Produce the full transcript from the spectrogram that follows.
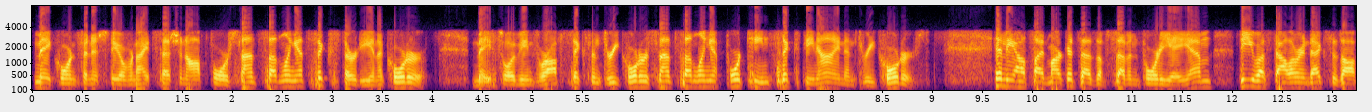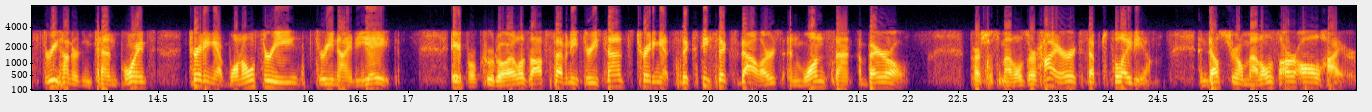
May corn finished the overnight session off four cents, settling at six thirty and a quarter. May soybeans were off six and three quarters cents, settling at fourteen sixty nine and three quarters. In the outside markets, as of 7:40 a.m., the U.S. dollar index is off 310 points, trading at 103.398. April crude oil is off 73 cents, trading at $66.01 a barrel. Precious metals are higher except palladium. Industrial metals are all higher.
